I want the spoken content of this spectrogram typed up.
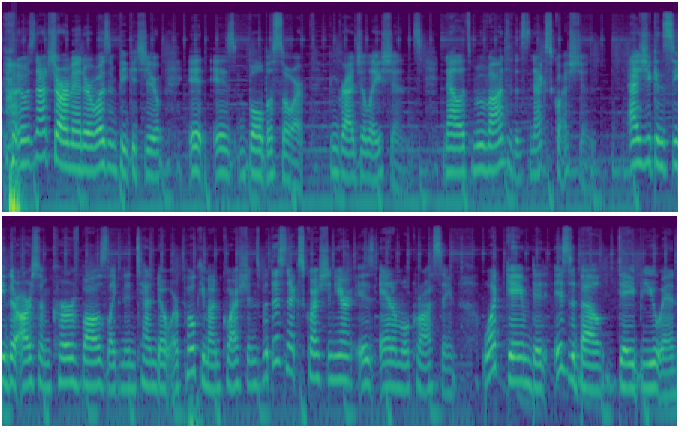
It was not Charmander. It wasn't Pikachu. It is Bulbasaur. Congratulations. Now let's move on to this next question. As you can see, there are some curveballs like Nintendo or Pokemon questions, but this next question here is Animal Crossing. What game did Isabelle debut in,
